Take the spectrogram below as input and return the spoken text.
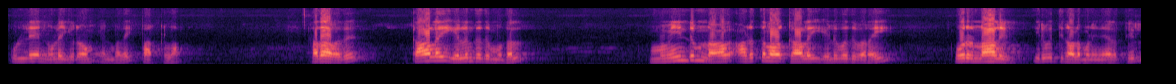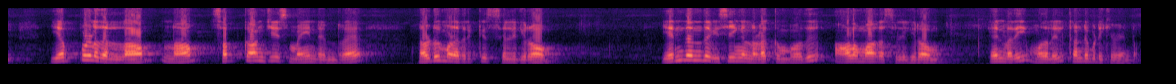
உள்ளே நுழைகிறோம் என்பதை பார்க்கலாம். அதாவது காலை எழுந்தது முதல் மீண்டும் நாள் அடுத்த நாள் காலை எழுவது வரை ஒரு நாளில் இருபத்தி நாலு மணி நேரத்தில் எப்பொழுதெல்லாம் நாம் சப்கான்சியஸ் மைண்ட் என்ற நடுமனதிற்கு செல்கிறோம்? எந்தெந்த விஷயங்கள் நடக்கும்போது ஆழமாக செல்கிறோம்? என்பதை முதலில் கண்டுபிடிக்க வேண்டும்.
